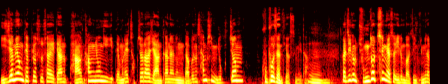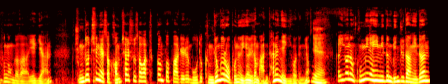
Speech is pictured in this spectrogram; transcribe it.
이재명 대표 수사에 대한 방탕용이기 때문에 적절하지 않다는 응답은 36.9%였습니다. 음. 그러니까 지금 중도층에서 이른바 지금 김민하 평론가가 얘기한 중도층에서 검찰 수사와 특검법 발의를 모두 긍정적으로 보는 의견이 더 많다는 얘기거든요. 예. 그러니까 이거는 국민의힘이든 민주당이든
